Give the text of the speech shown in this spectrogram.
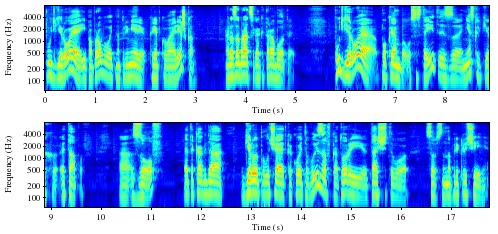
путь героя и попробовать на примере крепкого орешка разобраться, как это работает. Путь героя по Кэмпбеллу состоит из э, нескольких этапов. Э, зов — это когда герой получает какой-то вызов, который тащит его, собственно, на приключение.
